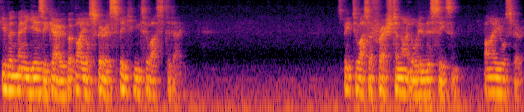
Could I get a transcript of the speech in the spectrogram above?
given many years ago, but by your Spirit speaking to us today. Speak to us afresh tonight, Lord, in this season, by your Spirit.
